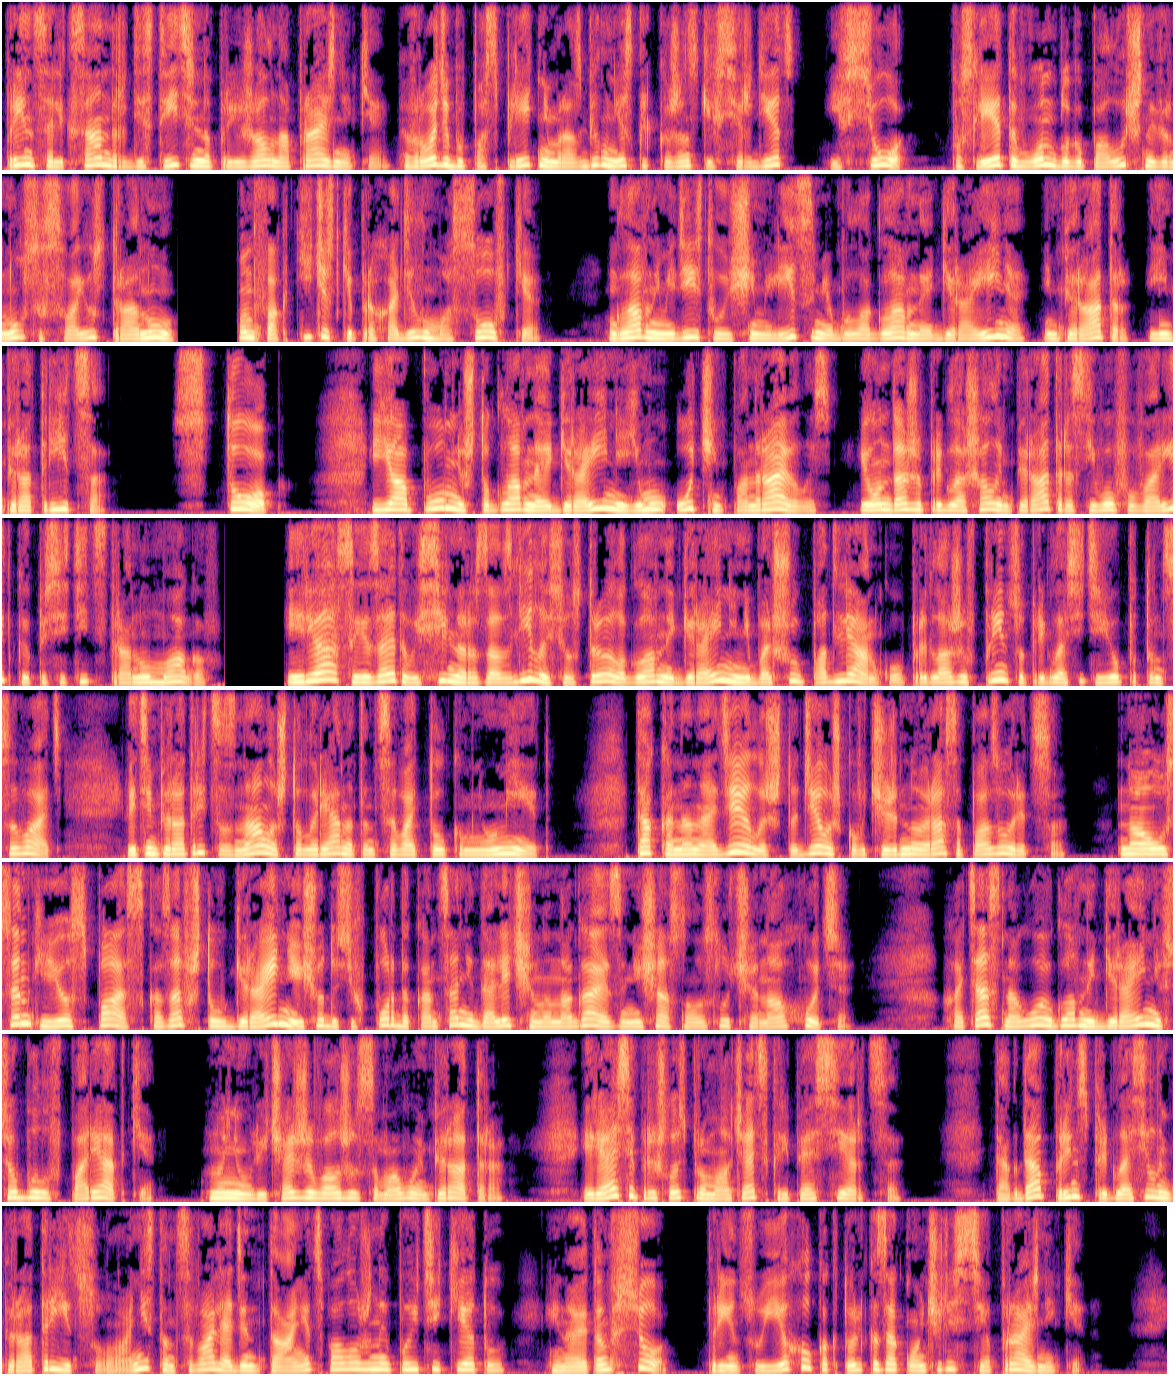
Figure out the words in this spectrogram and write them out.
Принц Александр действительно приезжал на праздники, вроде бы по сплетням разбил несколько женских сердец, и все. После этого он благополучно вернулся в свою страну. Он фактически проходил в массовке. Главными действующими лицами была главная героиня, император и императрица. Стоп! Я помню, что главная героиня ему очень понравилась, и он даже приглашал императора с его фавориткой посетить страну магов. Ириаса из-за этого сильно разозлилась и устроила главной героине небольшую подлянку, предложив принцу пригласить ее потанцевать, ведь императрица знала, что Лориана танцевать толком не умеет. Так она надеялась, что девушка в очередной раз опозорится. Но Аусенк ее спас, сказав, что у героини еще до сих пор до конца недолечена нога из-за несчастного случая на охоте. Хотя с ногой у главной героини все было в порядке, но не уличать же во лжи самого императора. И пришлось промолчать, скрипя сердце. Тогда принц пригласил императрицу, они станцевали один танец, положенный по этикету, и на этом все. Принц уехал, как только закончились все праздники.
